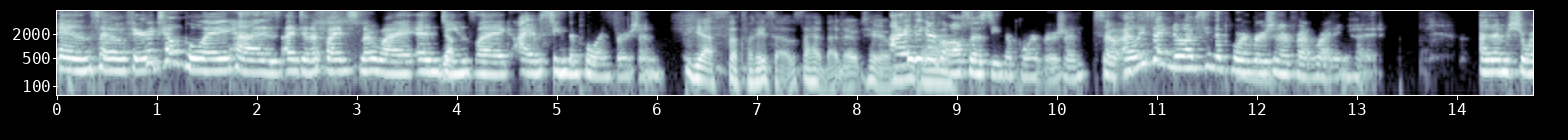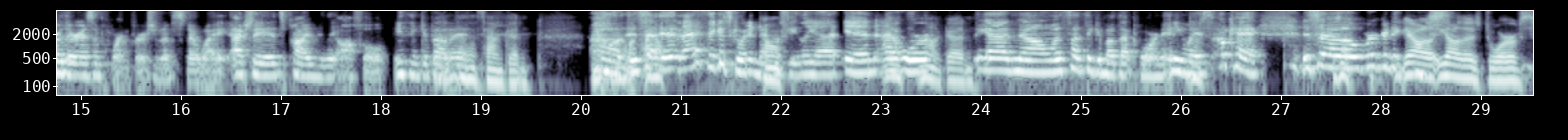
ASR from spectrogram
And so fairy tale boy has identified Snow White, and Yep. Dean's like, I have seen the porn version. yes, that's what he says. I had that note too. I think I've Uh, also seen the porn version. So at least I know I've seen the porn version of Red Riding Hood. And I'm sure there is a porn version of Snow White. Actually, it's probably really awful. You think about that it. doesn't sound good. Oh, I it's it, I think it's going to don't- necrophilia in uh, or not good. yeah, no, let's not think about that porn. Anyways, okay. So we're gonna get all, get all those dwarves.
